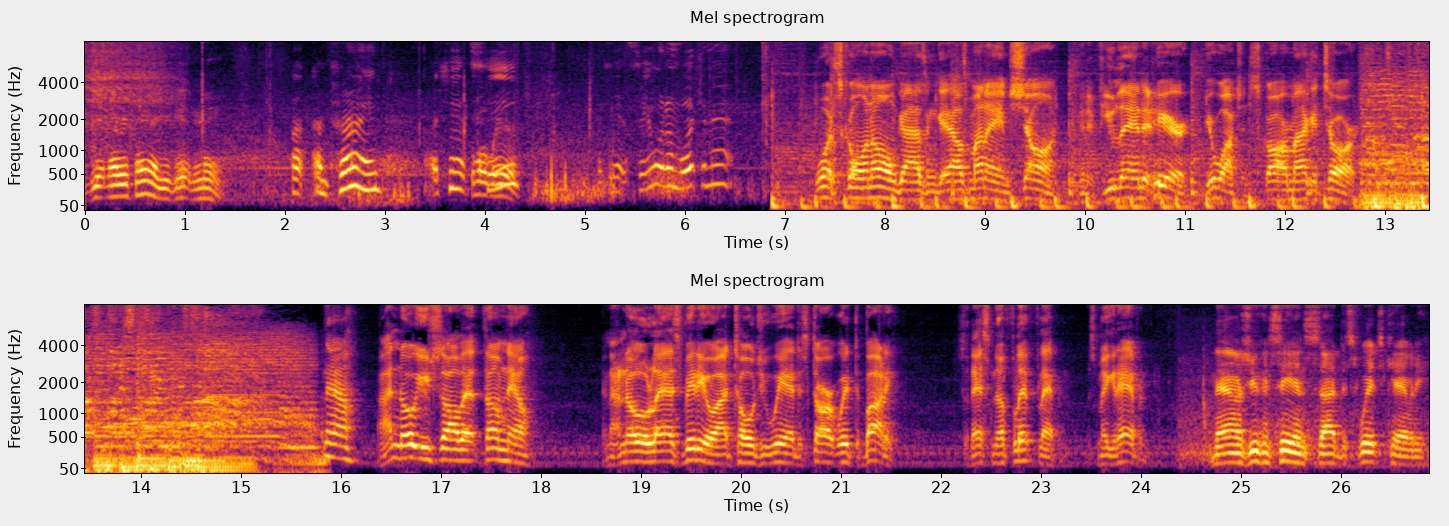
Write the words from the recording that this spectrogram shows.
you getting everything or are you getting me? I, I'm trying. I can't Come over see. here. I can't see what I'm looking at. What's going on, guys and gals? My name's Sean, and if you landed here, you're watching Scar My Guitar. Now, I know you saw that thumbnail, and I know last video I told you we had to start with the body. So that's enough flip flapping. Let's make it happen. Now, as you can see inside the switch cavity,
